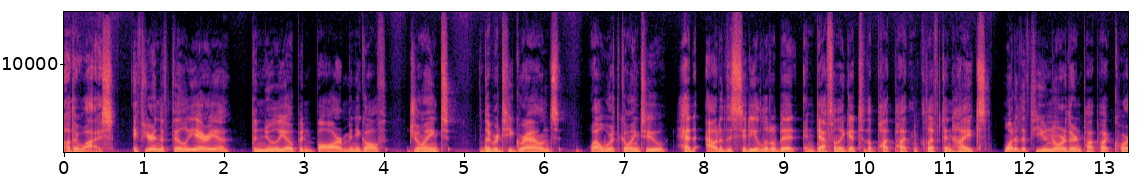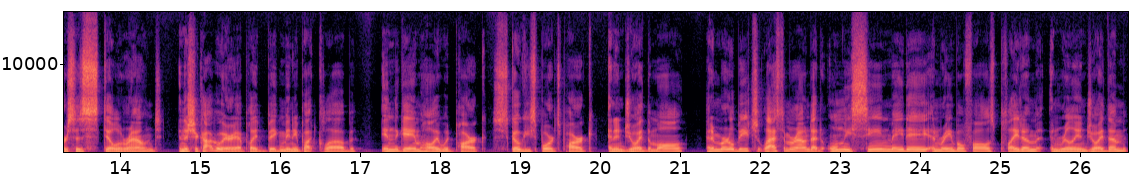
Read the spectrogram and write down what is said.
otherwise. If you're in the Philly area, the newly opened bar mini golf joint, Liberty Grounds, well worth going to. Head out of the city a little bit and definitely get to the Putt Putt in Clifton Heights, one of the few northern putt putt courses still around. In the Chicago area, I played Big Mini Putt Club, in the game Hollywood Park, Skokie Sports Park, and enjoyed them all. And in Myrtle Beach, last time around, I'd only seen Mayday and Rainbow Falls, played them, and really enjoyed them.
